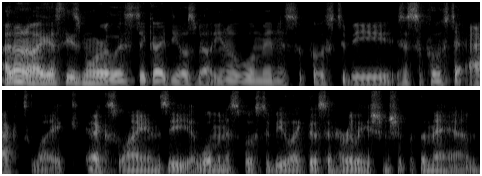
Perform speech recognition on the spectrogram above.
I don't know. I guess these moralistic ideals about, you know, a woman is supposed to be is supposed to act like X, Y, and Z. A woman is supposed to be like this in her relationship with the man.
